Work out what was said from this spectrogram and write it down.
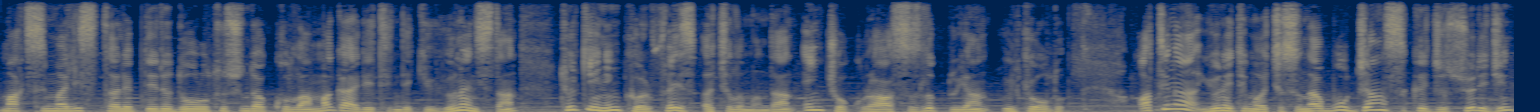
maksimalist talepleri doğrultusunda kullanma gayretindeki Yunanistan, Türkiye'nin körfez açılımından en çok rahatsızlık duyan ülke oldu. Atina yönetimi açısından bu can sıkıcı sürecin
